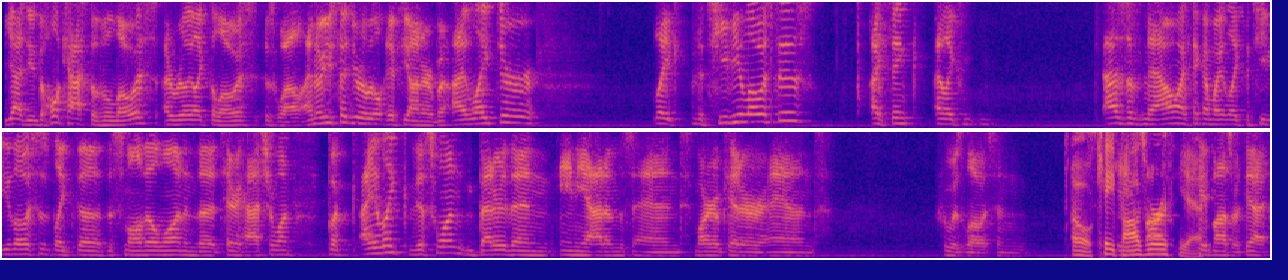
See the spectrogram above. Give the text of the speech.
Yeah, dude, the whole cast though, the Lois, I really like the Lois as well. I know you said you're a little iffy on her, but I liked her. Like the TV Lois's, I think I like. As of now, I think I might like the TV Lois's, like the the Smallville one and the Teri Hatcher one but I like this one better than Amy Adams and Margot Kidder and who was Lois and oh Kate, Kate Bosworth, yeah, Kate Bosworth, yeah.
